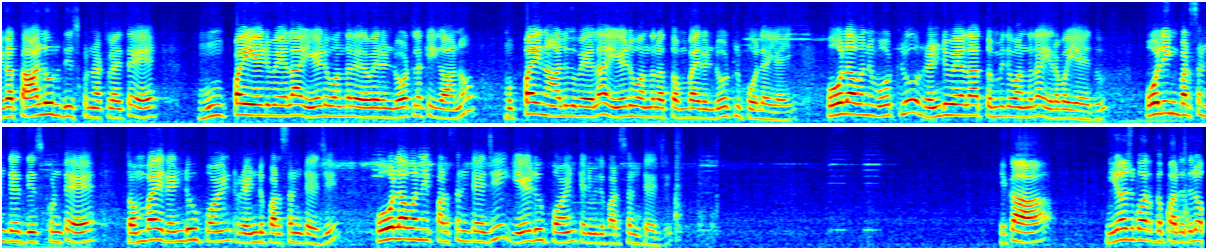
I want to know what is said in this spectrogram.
ఇక తాళూరు తీసుకున్నట్లయితే ముప్పై ఏడు వేల ఏడు వందల ఇరవై రెండు ఓట్లకి గాను ముప్పై నాలుగు వేల ఏడు వందల తొంభై రెండు ఓట్లు పోలయ్యాయి పోల్ ఓట్లు రెండు వేల తొమ్మిది వందల ఇరవై ఐదు. పోలింగ్ పర్సంటేజ్ తీసుకుంటే తొంభై రెండు పాయింట్ రెండు పర్సంటేజీ. పోల్ అవని పర్సంటేజీ ఏడు పాయింట్ ఎనిమిది పర్సంటేజీ. ఇక నియోజకవర్గ పరిధిలో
